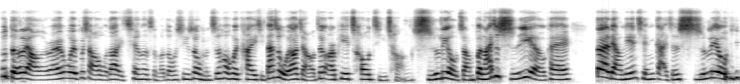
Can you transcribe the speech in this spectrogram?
不得了了，right？我也不晓得我到底签了什么东西，所以我们之后会开一集。但是我要讲，这个 RPA 超级长，十六章，本来是十页，OK？在两年前改成十六页。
